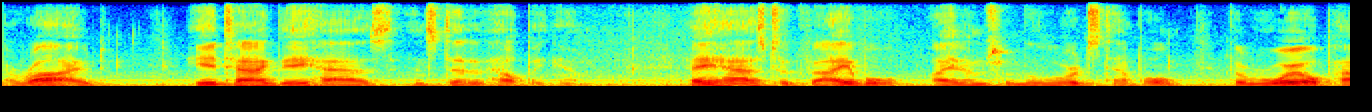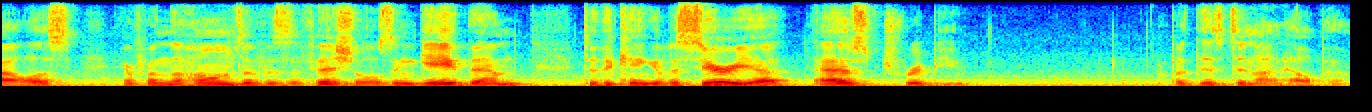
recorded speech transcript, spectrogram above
arrived, he attacked Ahaz instead of helping him. Ahaz took valuable items from the Lord's temple, the royal palace, and from the homes of his officials, and gave them to the king of Assyria as tribute but this did not help him.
